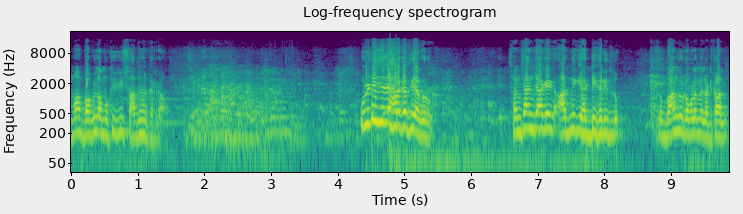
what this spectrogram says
माँ बगुला मुखी की साधना कर रहा हूँ। उल्टी सीधे हरकत किया करो। शमशान जाके आदमी की हड्डी खरीद लो तो बांग कपड़े में लटका लो।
